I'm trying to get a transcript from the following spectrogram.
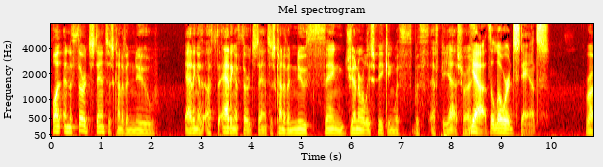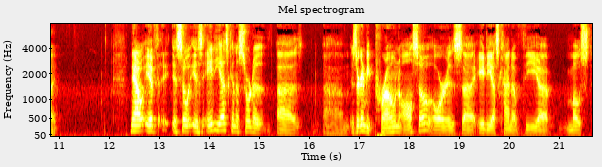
Well, and the third stance is kind of a new adding a, a adding a third stance is kind of a new thing, generally speaking, with with FPS, right? Yeah, the lowered stance. Right. Now, if so, is ADS going to sort of uh, um, is there going to be prone also, or is uh, ADS kind of the uh, most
